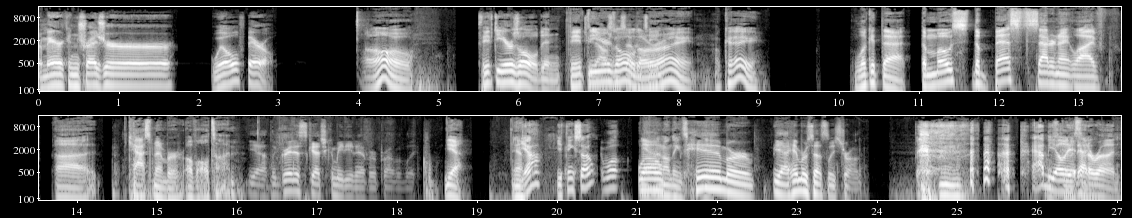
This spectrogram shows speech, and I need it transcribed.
American treasure, Will Ferrell, Oh, 50 years old in 50 years old. All right. Okay. Look at that. The most, the best Saturday Night Live uh, cast member of all time. Yeah, the greatest sketch comedian ever, probably. Yeah. Yeah. Yeah, you think so? Well, Yeah, I don't think it's- him or yeah, him or Cecily Strong. Abby gonna Elliott had a run.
